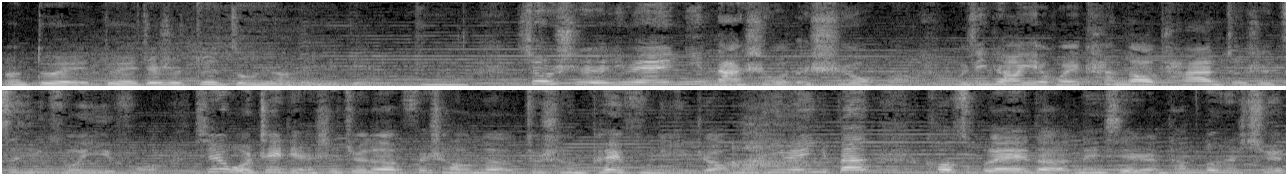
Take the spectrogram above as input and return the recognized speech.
嗯，对对，这是最重要的一点。嗯，就是因为妮娜是我的室友嘛，我经常也会看到她就是自己做衣服。其实我这点是觉得非常的就是很佩服你，你知道吗？因为一般 cosplay 的那些人，他们都是去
